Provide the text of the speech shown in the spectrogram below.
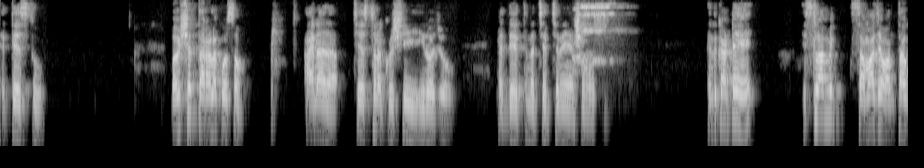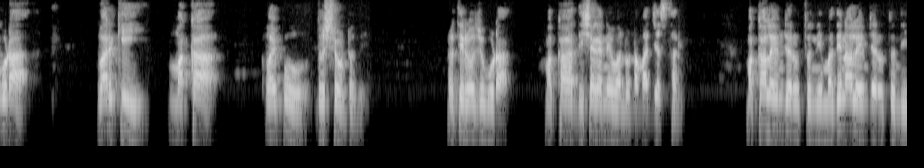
ఎత్తేస్తూ భవిష్యత్ తరాల కోసం ఆయన చేస్తున్న కృషి ఈరోజు పెద్ద ఎత్తున చర్చనీయాంశం అవుతుంది ఎందుకంటే ఇస్లామిక్ సమాజం అంతా కూడా వారికి మక్కా వైపు దృష్టి ఉంటుంది. ప్రతిరోజు కూడా మక్కా దిశగానే వాళ్ళు నమాజ్ చేస్తారు. మక్కాలో ఏం జరుగుతుంది? మదీనాలో ఏం జరుగుతుంది?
